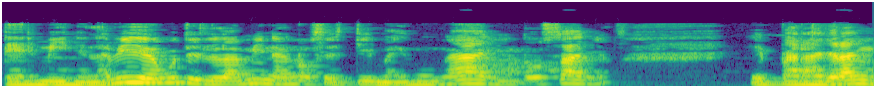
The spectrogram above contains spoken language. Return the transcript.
termine. La vida útil de la mina no se estima en un año, en dos años, eh, para gran,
